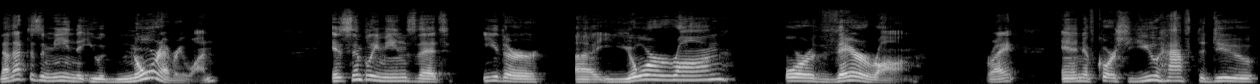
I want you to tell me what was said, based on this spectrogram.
now that doesn't mean that you ignore everyone it simply means that either uh, you're wrong or they're wrong right and of course you have to do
